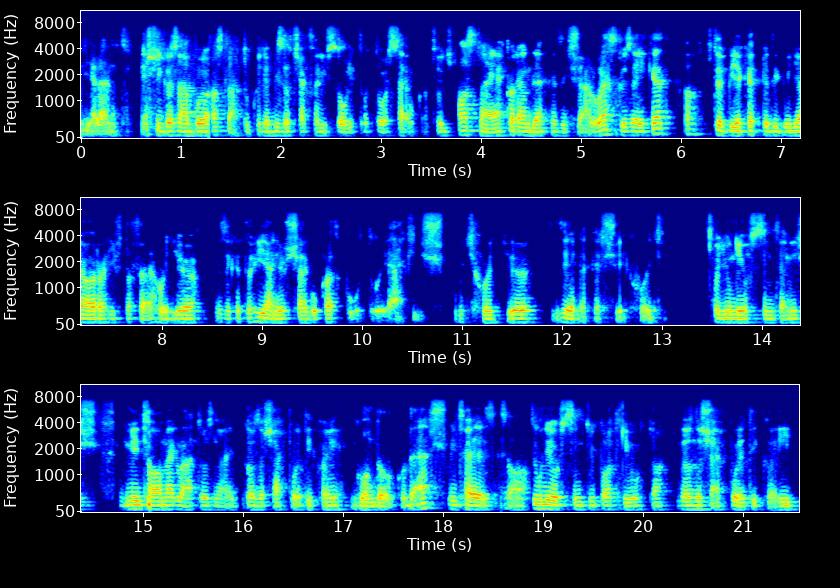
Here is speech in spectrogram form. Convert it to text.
jelent. És igazából azt láttuk, hogy a bizottság fel is szólított országokat, hogy használják a rendelkezésre álló eszközeiket, a többieket pedig ugye arra hívta fel, hogy ezeket a hiányosságokat pótolják is. Úgyhogy ez érdekesség, hogy hogy uniós szinten is, mintha megváltozna egy gazdaságpolitikai gondolkodás, mintha ez az uniós szintű patrióta gazdaságpolitikai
